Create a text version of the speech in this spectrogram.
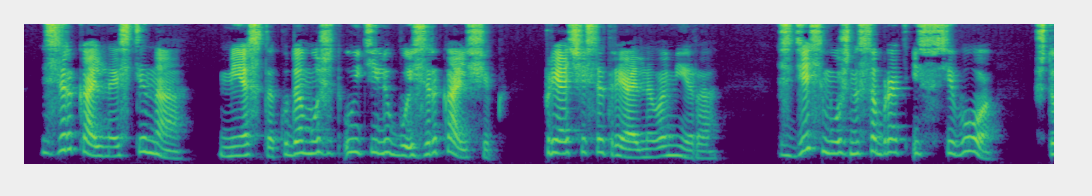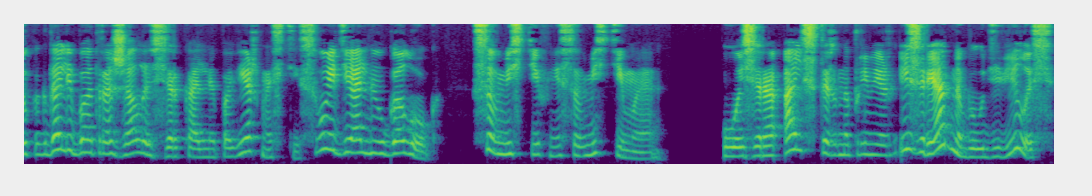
— зеркальная стена, место, куда может уйти любой зеркальщик, прячась от реального мира. Здесь можно собрать из всего, что когда-либо отражалось в зеркальной поверхности, свой идеальный уголок, совместив несовместимое. Озеро Альстер, например, изрядно бы удивилось,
